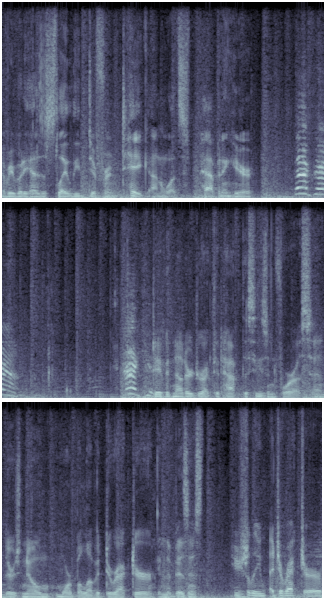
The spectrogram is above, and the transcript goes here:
Everybody has a slightly different take on what's happening here. Background! David Nutter directed half the season for us, and there's no more beloved director in the business. Usually a director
